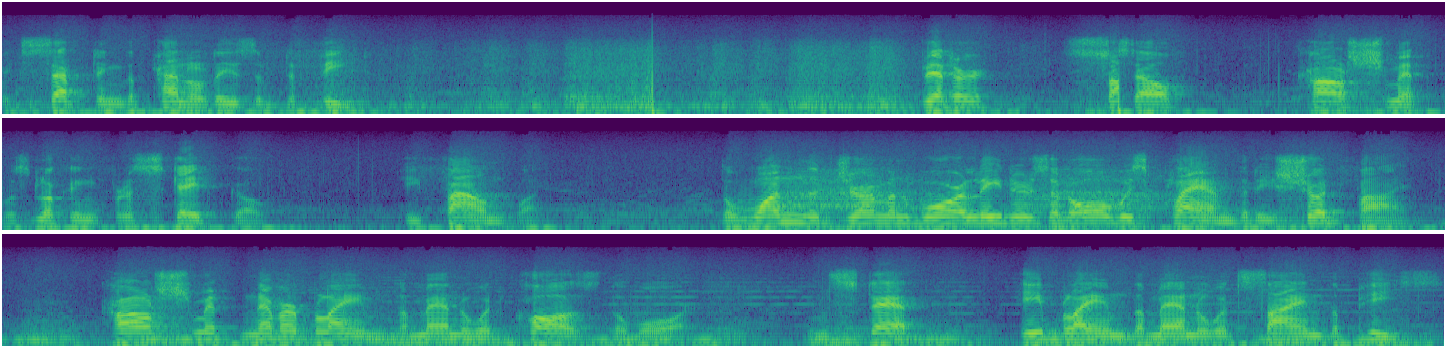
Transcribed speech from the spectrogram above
accepting the penalties of defeat? Bitter, self, Karl Schmidt was looking for a scapegoat. He found one. The one the German war leaders had always planned that he should find. Karl Schmidt never blamed the men who had caused the war. Instead, he blamed the men who had signed the peace.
